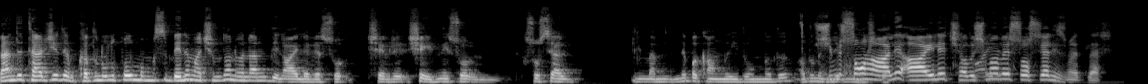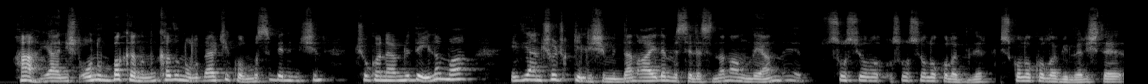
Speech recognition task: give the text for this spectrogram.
ben de tercih ederim. Kadın olup olmaması benim açımdan önemli değil. Aile ve so çevre şey ne so sosyal bilmem ne bakanlığıydı onun adı. Adını Şimdi son işte. hali aile, çalışma aile. ve sosyal hizmetler. Ha yani işte onun bakanının kadın olup erkek olması benim için çok önemli değil ama yani çocuk gelişiminden, aile meselesinden anlayan e, sosyolog, sosyolog olabilir, psikolog olabilir, işte e,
